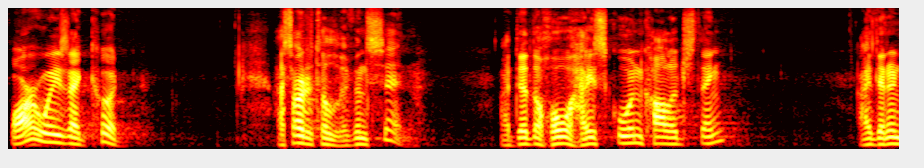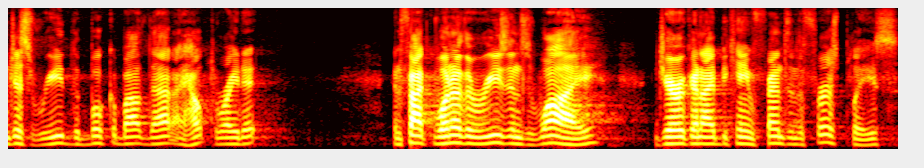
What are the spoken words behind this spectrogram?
far away as I could. I started to live in sin. I did the whole high school and college thing. I didn't just read the book about that, I helped write it. In fact, one of the reasons why Jerica and I became friends in the first place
